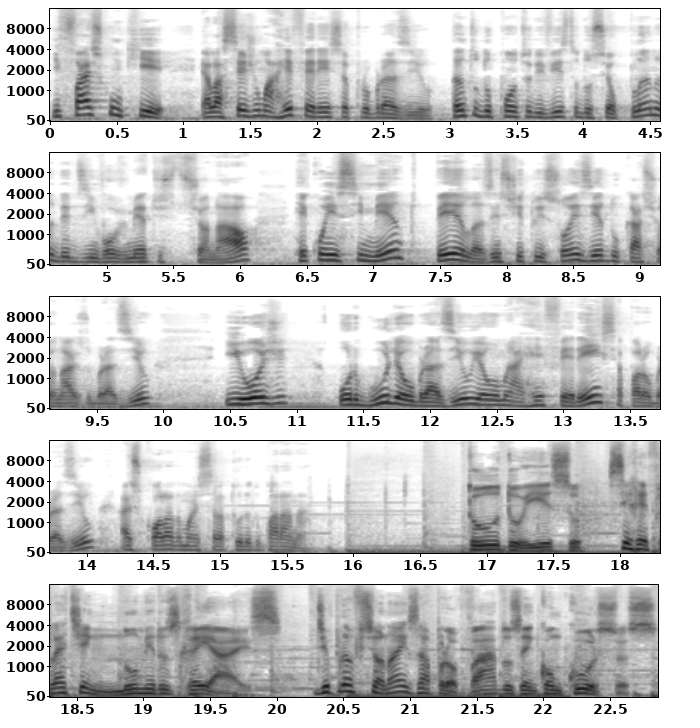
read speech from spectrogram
e faz com que ela seja uma referência para o Brasil, tanto do ponto de vista do seu plano de desenvolvimento institucional, reconhecimento pelas instituições educacionais do Brasil e hoje orgulha o Brasil e é uma referência para o Brasil a Escola da Magistratura do Paraná. Tudo isso se reflete em números reais de profissionais aprovados em concursos,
